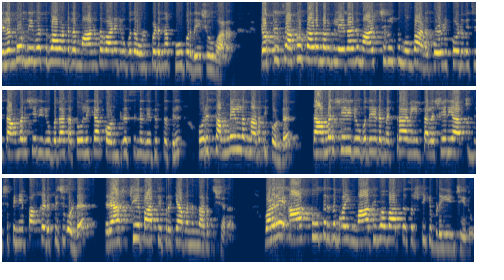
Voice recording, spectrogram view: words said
നിലമ്പൂർ നിയമസഭാ മണ്ഡലം മാനന്തവാടി രൂപത ഉൾപ്പെടുന്ന ഭൂപ്രദേശവുമാണ്. ഡോക്ടർ ചാക്കോ കാളമറമ്പിൽ ഏതാനും ആഴ്ചകൾക്ക് മുമ്പാണ് കോഴിക്കോട് വെച്ച് താമരശ്ശേരി രൂപത കത്തോലിക്ക കോൺഗ്രസിന്റെ നേതൃത്വത്തിൽ ഒരു സമ്മേളനം നടത്തിക്കൊണ്ട് താമരശ്ശേരി രൂപതയുടെ മെത്രാനെയും തലശ്ശേരി ആർച്ച് ബിഷപ്പിനെയും പങ്കെടുപ്പിച്ചുകൊണ്ട് രാഷ്ട്രീയ പാർട്ടി പ്രഖ്യാപനം നടത്തിച്ചത്. വളരെ ആസൂത്രിതമായി മാധ്യമ വാർത്ത സൃഷ്ടിക്കപ്പെടുകയും ചെയ്തു.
